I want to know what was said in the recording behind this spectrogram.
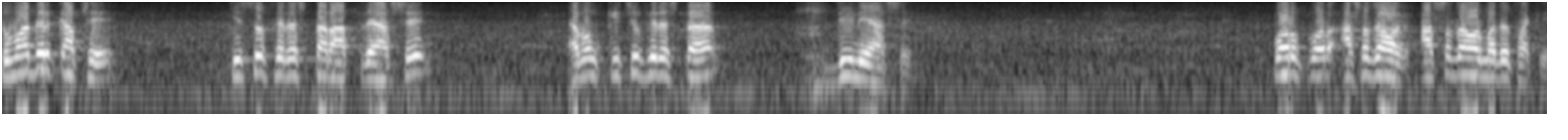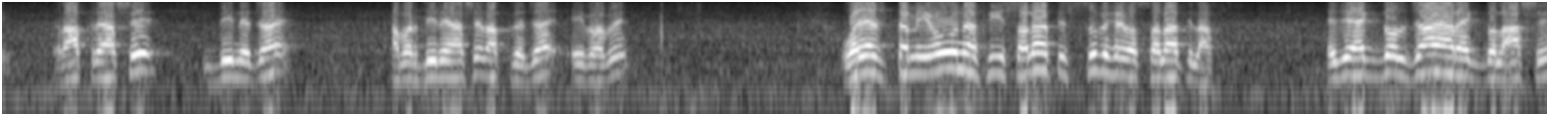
তোমাদের কাছে কিছু ফেরেস্তা রাত্রে আসে এবং কিছু ফেরেস্তা দিনে আসে। পরপর আসা যাওয়া, আসা যাওয়ার মধ্যে থাকে। রাত্রে আসে, দিনে যায়, আবার দিনে আসে, রাত্রে যায়, এইভাবে। এই যে একদল যায় আর একদল আসে,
